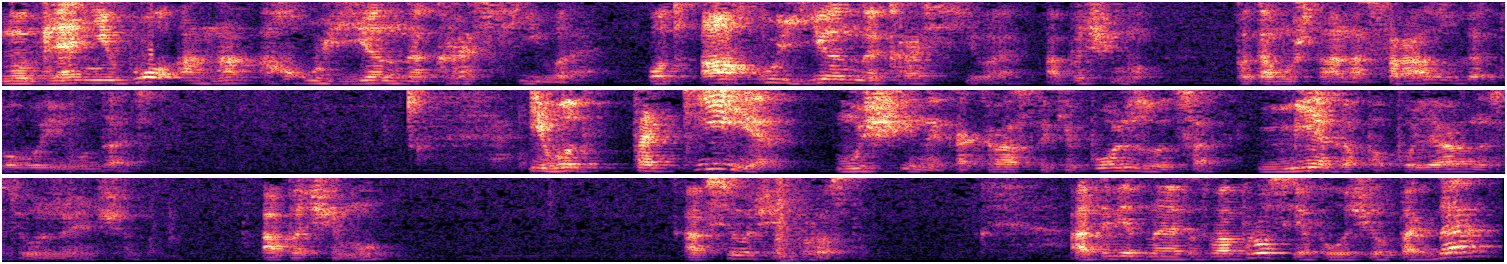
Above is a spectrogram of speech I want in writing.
Но для него она охуенно красивая. Вот охуенно красивая. А почему? Потому что она сразу готова ему дать. И вот такие мужчины как раз таки пользуются мега популярностью у женщин. А почему? А все очень просто. Ответ на этот вопрос я получил тогда,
